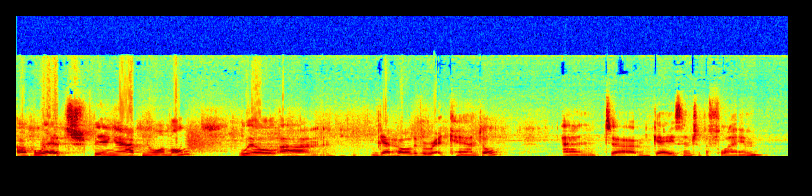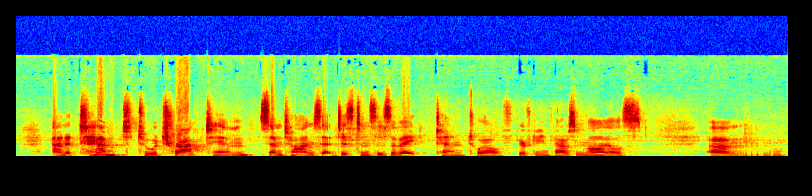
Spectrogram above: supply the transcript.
A witch, being abnormal, will um, get hold of a red candle and um, gaze into the flame and attempt to attract him, sometimes at distances of 8, 10, 12, 15,000 miles, um,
